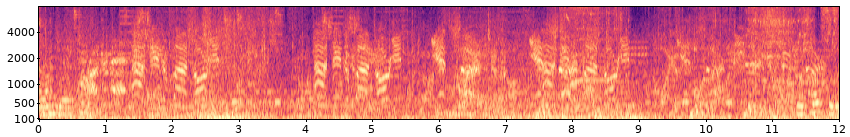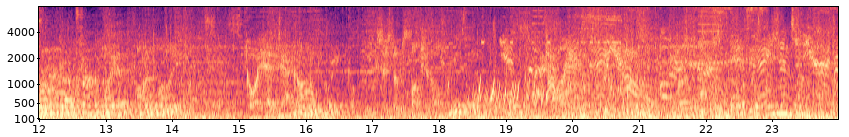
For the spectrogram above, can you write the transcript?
still under attack. Roger that. Identify target. Identify target. Yes, sir. Yes, sir. Identify target. Your forces are under attack. Online. Go ahead, TACOM. Systems functional. Yes, sir. Yes, sir. Yes, sir. Yes, sir. Yes, sir.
